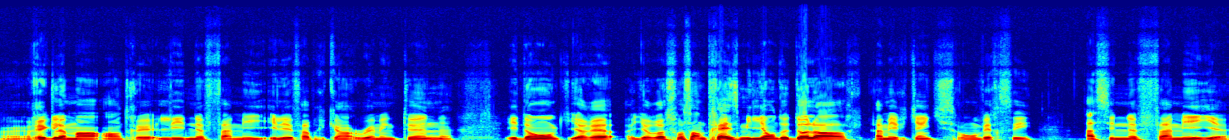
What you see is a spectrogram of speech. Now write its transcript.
règlement entre les neuf familles et le fabricant Remington. Et donc, il y, aurait, il y aura 73 millions de dollars américains qui seront versés à ces neuf familles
